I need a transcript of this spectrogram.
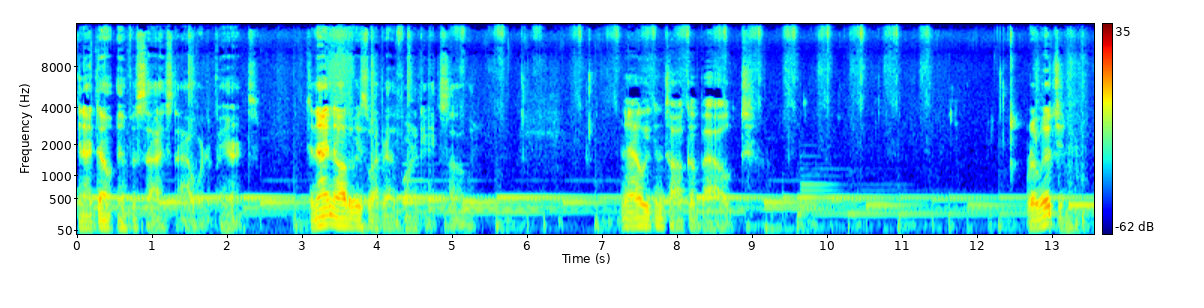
and I don't emphasize the outward appearance. So now I know the reason why I barely fornicate. So now we can talk about religion.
